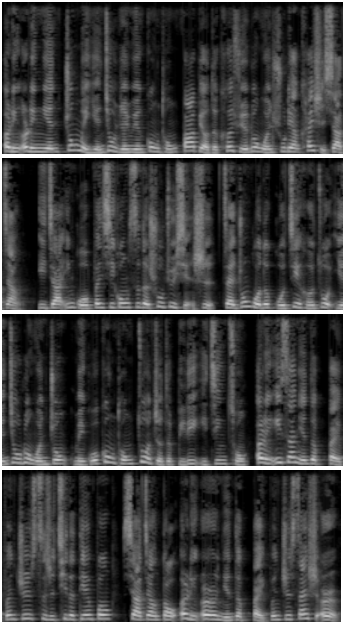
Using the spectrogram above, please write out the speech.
二零二零年，中美研究人员共同发表的科学论文数量开始下降。一家英国分析公司的数据显示，在中国的国际合作研究论文中，美国共同作者的比例已经从二零一三年的百分之四十七的巅峰下降到二零二二年的百分之三十二。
